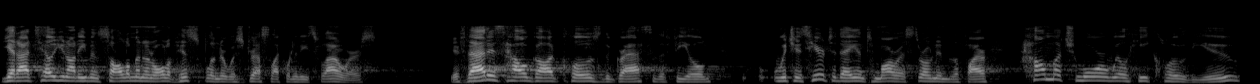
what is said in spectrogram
Yet I tell you, not even Solomon in all of his splendor was dressed like one of these flowers. If that is how God clothes the grass of the field, which is here today and tomorrow is thrown into the fire, how much more will he clothe you,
